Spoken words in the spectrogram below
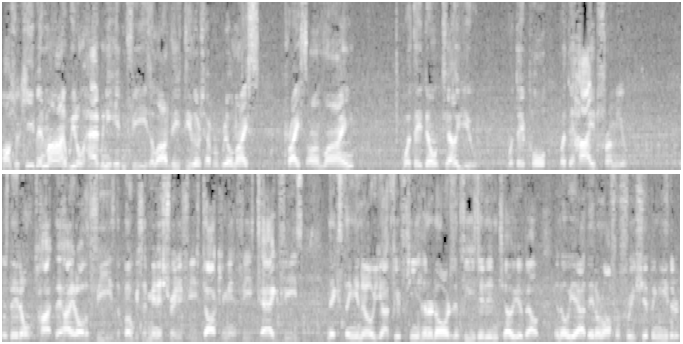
Also keep in mind, we don't have any hidden fees. A lot of these dealers have a real nice price online. What they don't tell you, what they pull, what they hide from you, is they don't they hide all the fees, the bogus administrative fees, document fees, tag fees. Next thing you know, you got $1,500 in fees they didn't tell you about. And oh yeah, they don't offer free shipping either.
